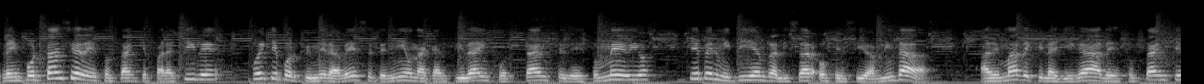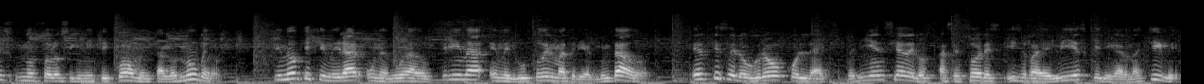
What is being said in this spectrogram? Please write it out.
La importancia de estos tanques para Chile fue que por primera vez se tenía una cantidad importante de estos medios que permitían realizar ofensivas blindadas, además de que la llegada de estos tanques no solo significó aumentar los números, sino que generar una nueva doctrina en el uso del material blindado, el que se logró con la experiencia de los asesores israelíes que llegaron a Chile,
